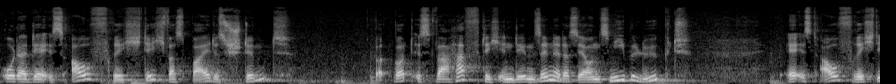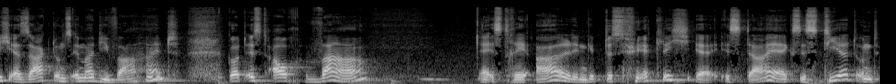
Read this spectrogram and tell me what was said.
oder der ist aufrichtig, was beides stimmt, Gott ist wahrhaftig in dem Sinne, dass er uns nie belügt. Er ist aufrichtig, er sagt uns immer die Wahrheit. Gott ist auch wahr, er ist real, den gibt es wirklich, er ist da, er existiert und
